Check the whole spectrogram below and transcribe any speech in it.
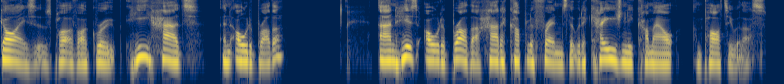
guys that was part of our group, he had an older brother, and his older brother had a couple of friends that would occasionally come out and party with us.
